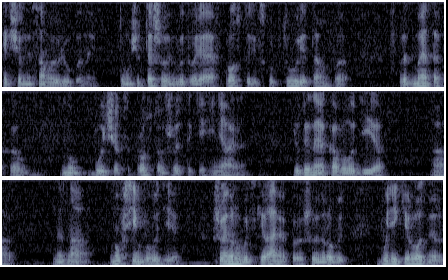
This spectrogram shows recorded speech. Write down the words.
якщо не самий улюблений. Тому що те, що він витворяє в просторі, в скульптурі, там, в, в предметах, ну, будь-що, це просто щось таке геніальне. Людина, яка володіє, не знаю, ну всім володіє. Що він робить з керамікою, що він робить будь-який розмір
